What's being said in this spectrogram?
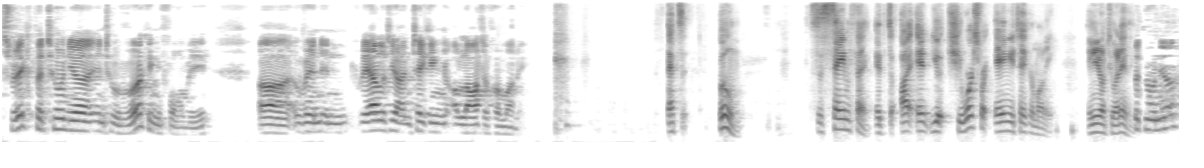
trick Petunia into working for me uh, when in reality I'm taking a lot of her money? That's boom. It's the same thing. It's I and you. She works for, and you take her money, and you don't do anything. Petunia,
